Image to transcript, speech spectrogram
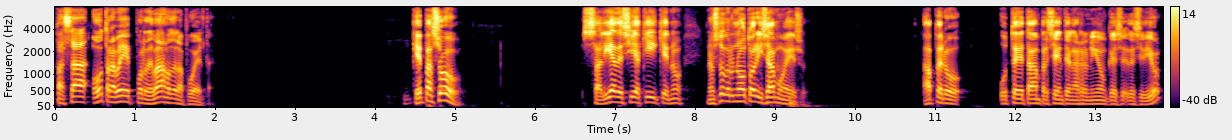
pasar otra vez por debajo de la puerta. ¿Qué pasó? Salía a decir aquí que no, nosotros no autorizamos eso. Ah, pero ustedes estaban presentes en la reunión que se decidió.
